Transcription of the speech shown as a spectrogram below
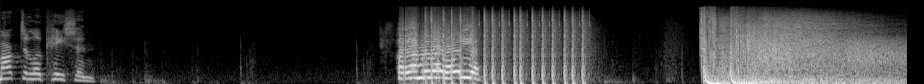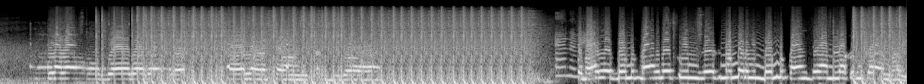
Marked a location. अरे हमरे भाई हो रही है Enemy! भाई बम भाई ने तीन एक नंबर में बम कहाँ से हम लकड़ी का है भाई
